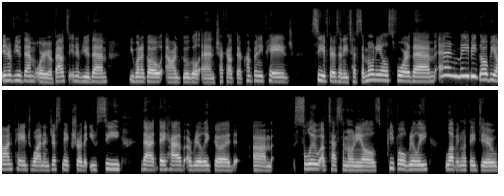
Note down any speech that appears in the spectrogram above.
interviewed them or you're about to interview them. You want to go on Google and check out their company page, see if there's any testimonials for them, and maybe go beyond page one and just make sure that you see that they have a really good um, slew of testimonials, people really loving what they do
